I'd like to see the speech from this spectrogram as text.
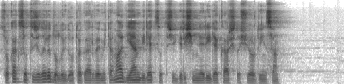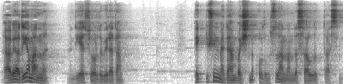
sokak satıcıları doluydu otogar ve mütemadiyen bilet satışı girişimleriyle karşılaşıyordu insan. ''Abi Adıyaman mı?'' diye sordu bir adam. Pek düşünmeden başını olumsuz anlamda salladı Tahsin.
